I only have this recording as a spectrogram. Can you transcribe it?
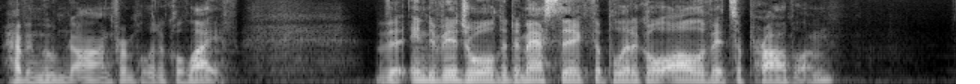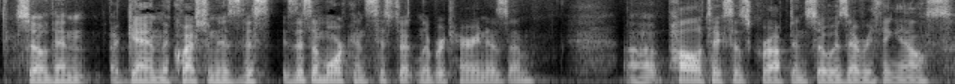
having moved on from political life. The individual, the domestic, the political, all of it's a problem. So then again, the question is this is this a more consistent libertarianism? Uh, politics is corrupt, and so is everything else.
